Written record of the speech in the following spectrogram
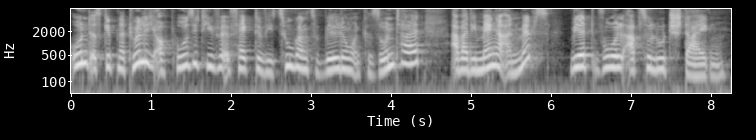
Und es gibt natürlich auch positive Effekte wie Zugang zu Bildung und Gesundheit. Aber die Menge an MIPS wird wohl absolut steigen.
